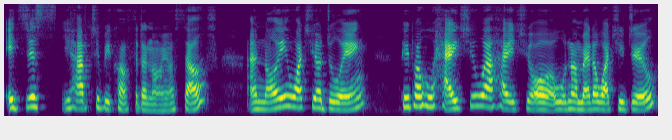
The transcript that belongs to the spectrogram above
It's just you have to be confident on yourself and knowing what you're doing. People who hate you will hate you or no matter what you do.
